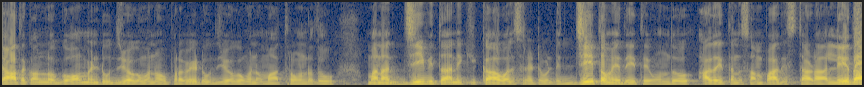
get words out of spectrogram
జాతకంలో గవర్నమెంట్ ఉద్యోగమనో ప్రైవేట్ ఉద్యోగమనో మాత్రం ఉండదు. మన జీవితానికి కావలసినటువంటి జీతం ఏదైతే ఉందో అది ఇతను సంపాదిస్తాడా లేదా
